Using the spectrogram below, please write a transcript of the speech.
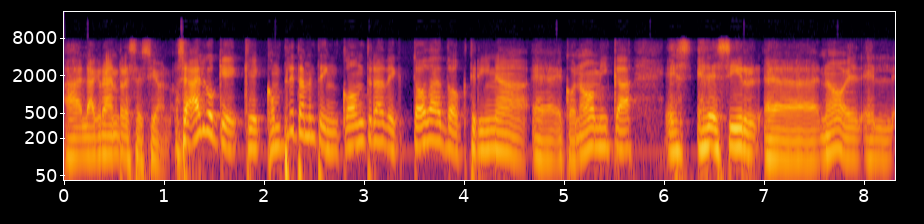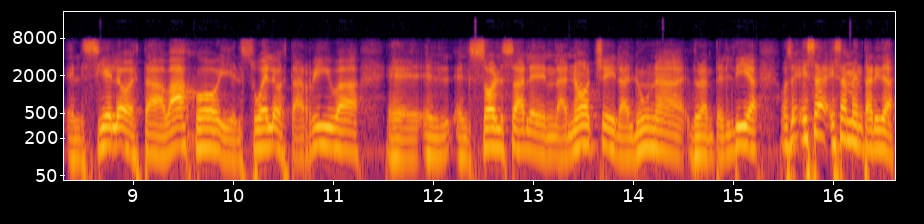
la gran recesión. O sea, algo que, completamente en contra de toda doctrina eh, económica, es, es decir, eh, ¿no? El, cielo está abajo y el suelo está arriba, eh, el, sol sale en la noche y la luna durante el día. O sea, esa, esa mentalidad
